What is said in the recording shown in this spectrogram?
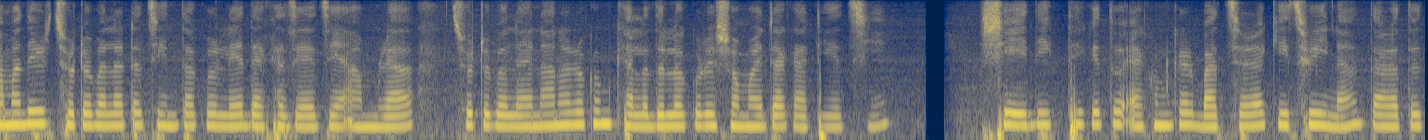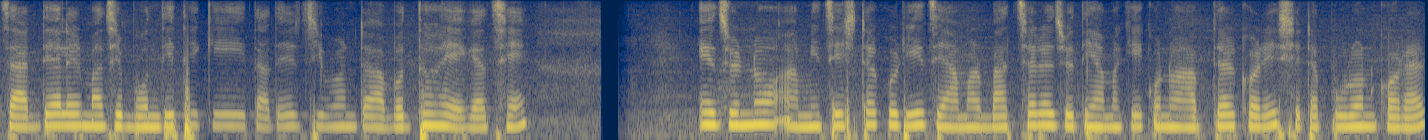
আমাদের ছোটোবেলাটা চিন্তা করলে দেখা যায় যে আমরা ছোটোবেলায় নানা রকম খেলাধুলা করে সময়টা কাটিয়েছি। সেই দিক থেকে তো এখনকার বাচ্চারা কিছুই না। তারা তো চার দেয়ালের মাঝে বন্দি থেকেই তাদের জীবনটা আবদ্ধ হয়ে গেছে। এজন্য আমি চেষ্টা করি যে আমার বাচ্চারা যদি আমাকে কোনো আবদার করে, সেটা পূরণ করার।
